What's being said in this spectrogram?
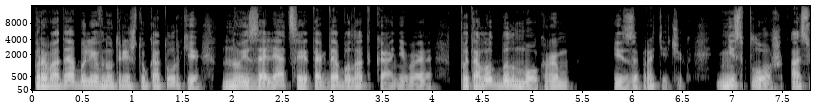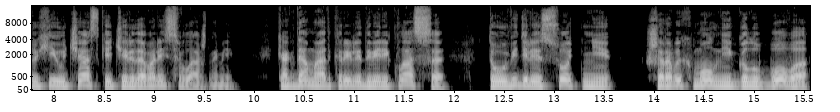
Провода были внутри штукатурки, но изоляция тогда была тканевая, потолок был мокрым из-за протечек. Не сплошь, а сухие участки чередовались с влажными. Когда мы открыли двери класса, то увидели сотни шаровых молний голубого,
